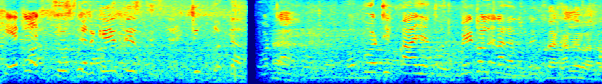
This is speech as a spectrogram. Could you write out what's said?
খেয়ে তো এসছি চিস করে খেয়েছিস চুপ করতে ওটা ও ঠিক পাওয়া যেত বের করলে না কেন? দেখালে ভালো।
